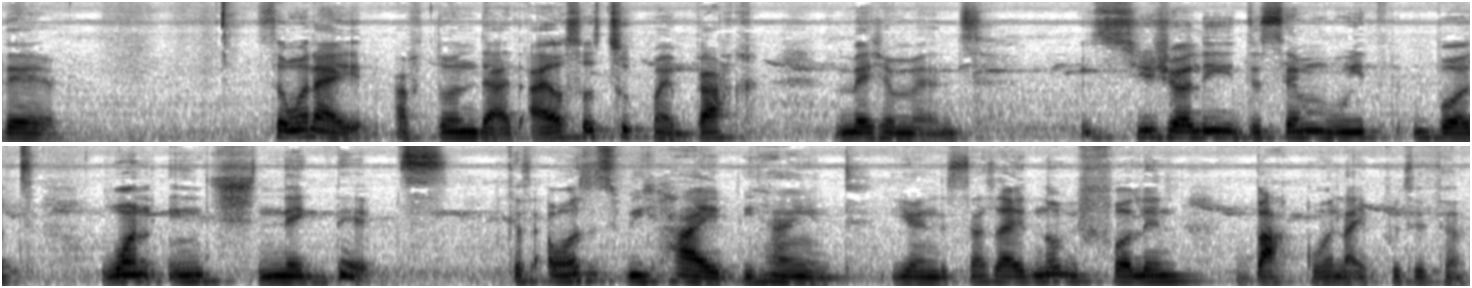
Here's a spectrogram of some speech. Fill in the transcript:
there. So when I have done that, I also took my back measurement. It's usually the same width, but one inch neck depth because I want it to be high behind. You understand? So I would not be falling back when I put it on.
